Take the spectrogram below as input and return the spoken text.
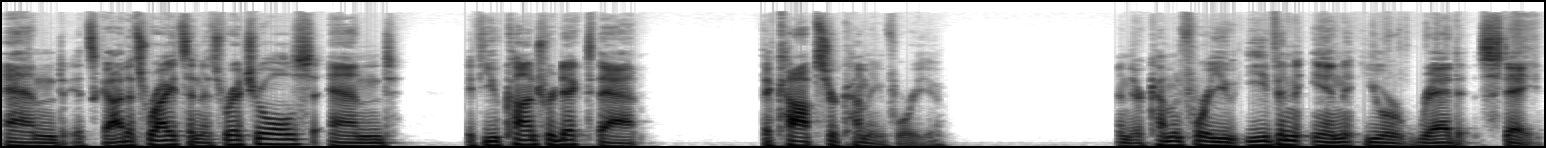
And it's got its rights and its rituals. And if you contradict that, the cops are coming for you. And they're coming for you even in your red state.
